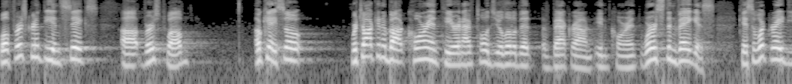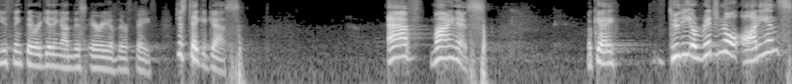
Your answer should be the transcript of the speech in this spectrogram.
Well, 1 Corinthians 6, uh, verse 12. Okay, so we're talking about Corinth here, and I've told you a little bit of background in Corinth. Worse than Vegas. Okay, so what grade do you think they were getting on this area of their faith? Just take a guess. F minus. Okay? To the original audience,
